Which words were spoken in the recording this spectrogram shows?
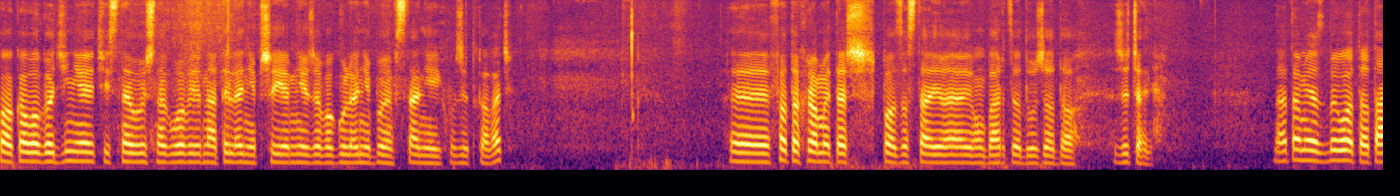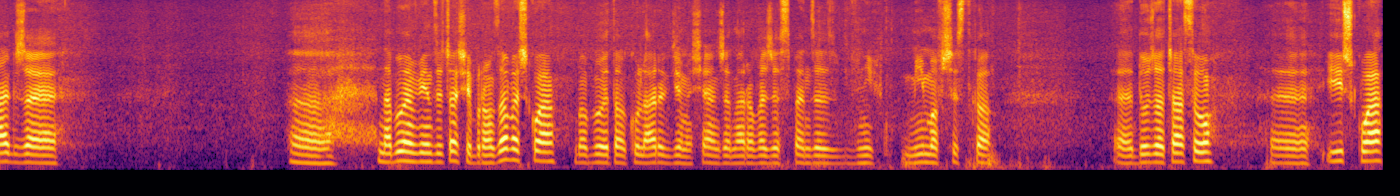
Po około godzinie cisnęły już na głowie na tyle nieprzyjemnie, że w ogóle nie byłem w stanie ich użytkować. E, Fotochromy też pozostają bardzo dużo do życzenia. Natomiast było to tak, że e, nabyłem w międzyczasie brązowe szkła, bo były to okulary, gdzie myślałem, że na rowerze spędzę w nich mimo wszystko e, dużo czasu. E, I szkła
